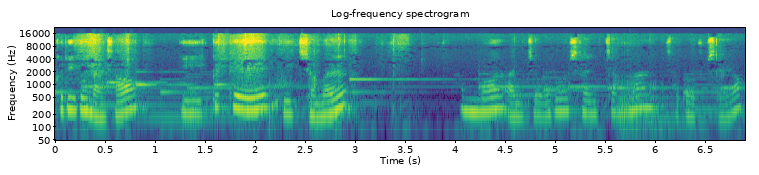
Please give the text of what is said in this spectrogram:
그리고 나서 이 끝에 이 점을 한번 안쪽으로 살짝만 접어주세요.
